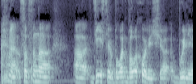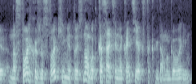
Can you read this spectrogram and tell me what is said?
собственно, а, действия Булак Балаховича были настолько жестокими, то есть, ну вот касательно контекста, когда мы говорим,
